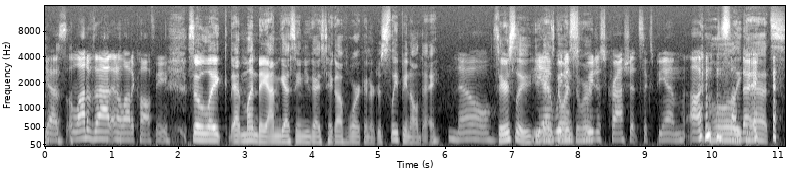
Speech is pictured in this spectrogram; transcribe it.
Yes, a lot of that and a lot of coffee. so like at Monday, I'm guessing you guys take off work and are just sleeping all day. No. Seriously, you yeah, guys we go just into work. we just crash at 6 p.m. on Holy Sunday. cats!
